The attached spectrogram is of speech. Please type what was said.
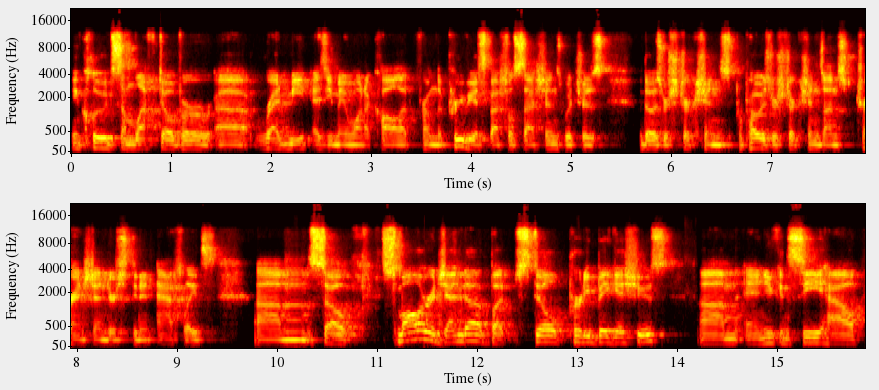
include some leftover uh, red meat, as you may want to call it, from the previous special sessions, which is those restrictions, proposed restrictions on transgender student athletes. Um, so smaller agenda, but still pretty big issues. Um, and you can see how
